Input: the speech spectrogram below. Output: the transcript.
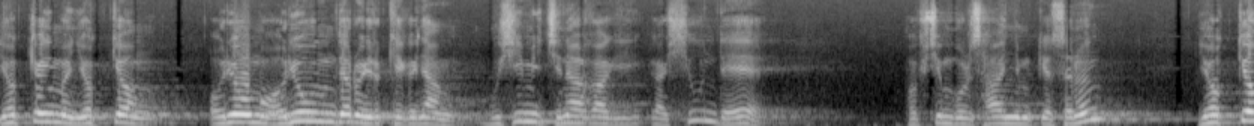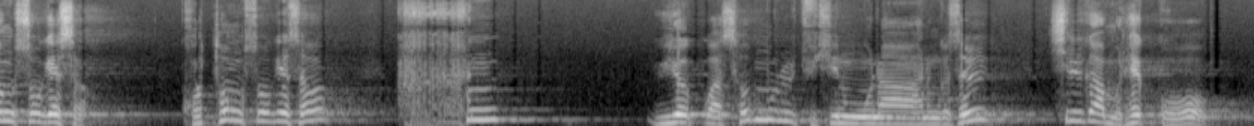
역경이면 역경, 어려우면 어려움대로 이렇게 그냥 무심히 지나가기가 쉬운데 법신불 사원님께서는 역경 속에서 고통 속에서 큰 위력과 선물을 주시는구나 하는 것을 실감을 했고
